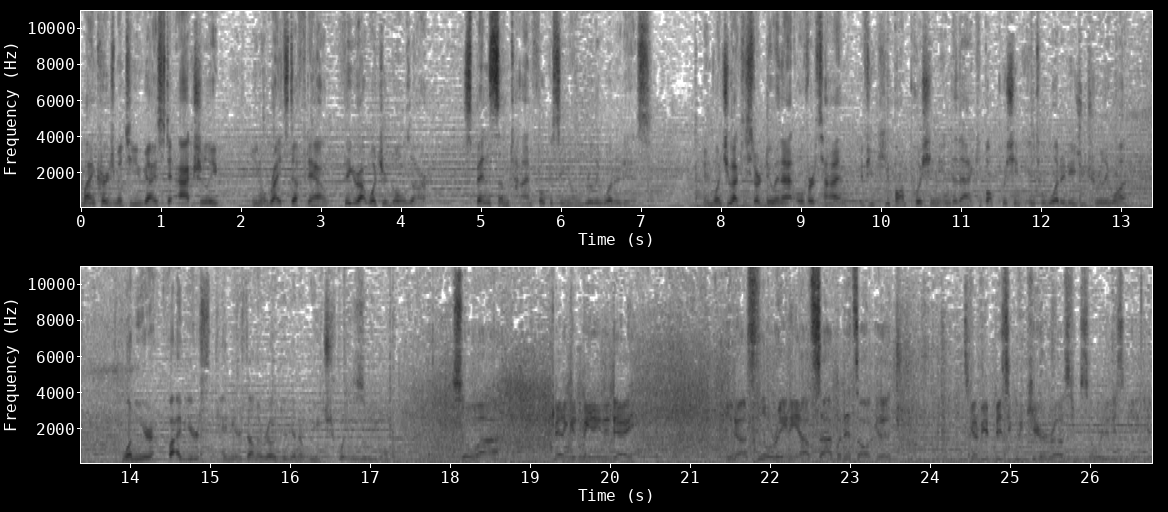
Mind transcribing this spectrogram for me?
my encouragement to you guys to actually, you know, write stuff down, figure out what your goals are, spend some time focusing on really what it is. And once you actually start doing that over time, if you keep on pushing into that, keep on pushing into what it is you truly want, one year, five years, ten years down the road, you're to reach what you really want. So uh, we had a good meeting today. You know, it's a little rainy outside, but it's all good. It's going to be a busy week here at Roaster, so we're just going to get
